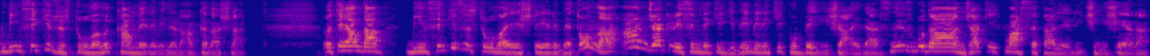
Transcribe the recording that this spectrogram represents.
1800 tuğlalık kan verebilir arkadaşlar. Öte yandan 1800 tuğla eşdeğeri betonla ancak resimdeki gibi bir iki kubbe inşa edersiniz. Bu da ancak ilk Mars seferleri için işe yarar.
